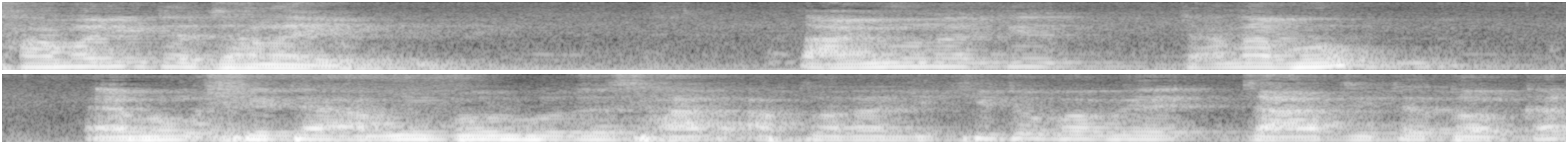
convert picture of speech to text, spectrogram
সামারিটা জানাইও। তা আমি ওনাকে জানাব এবং সেটা আমি বলব যে, স্যার, আপনারা লিখিতভাবে যা যেটা দরকার,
